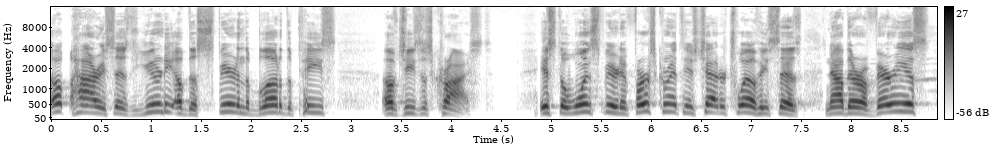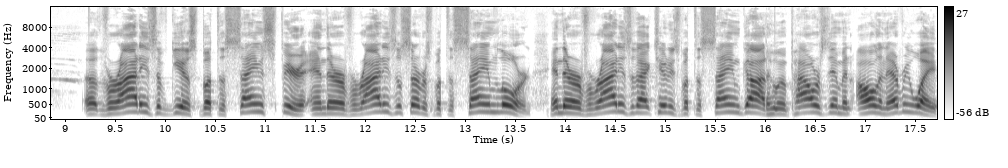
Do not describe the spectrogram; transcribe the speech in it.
up higher, he says, the unity of the Spirit and the blood of the peace of Jesus Christ. It's the one Spirit. In 1 Corinthians chapter 12, he says, Now there are various uh, varieties of gifts, but the same Spirit, and there are varieties of service, but the same Lord, and there are varieties of activities, but the same God who empowers them in all and every way.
